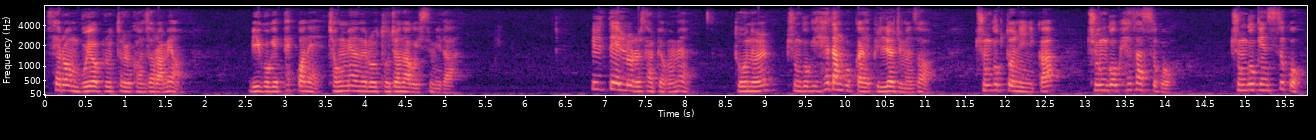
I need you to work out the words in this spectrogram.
새로운 무역 루트를 건설하며 미국의 패권에 정면으로 도전하고 있습니다. 1대1로를 살펴보면 돈을 중국이 해당 국가에 빌려주면서 중국 돈이니까 중국 회사 쓰고 중국인 쓰고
